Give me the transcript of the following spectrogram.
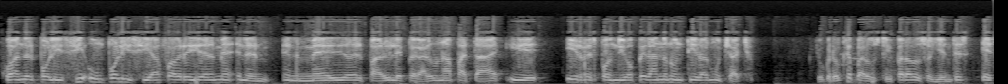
Cuando el policía, un policía fue agredido en el, en el medio del paro y le pegaron una patada y, y respondió pegándole un tiro al muchacho. Yo creo que para usted y para los oyentes es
